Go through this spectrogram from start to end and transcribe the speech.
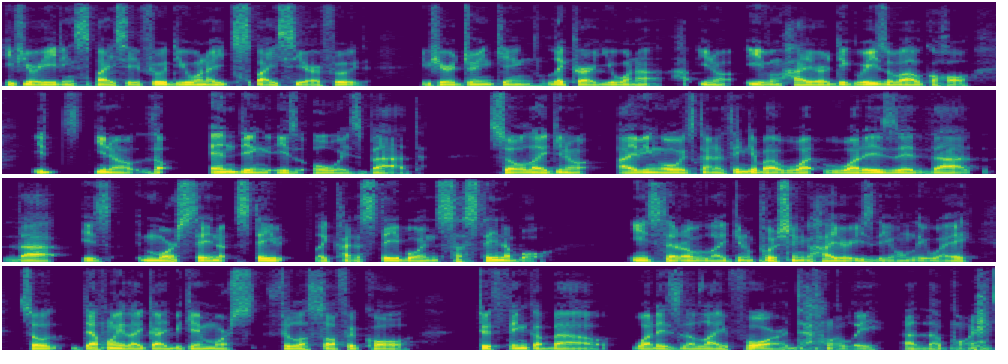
If you're eating spicy food, you want to eat spicier food. If you're drinking liquor, you want to, you know, even higher degrees of alcohol. It's, you know, the ending is always bad. So like, you know, I've been always kind of thinking about what, what is it that, that is more stay, stay, like kind of stable and sustainable instead of like, you know, pushing higher is the only way. So definitely like I became more philosophical to think about what is the life for definitely at that point.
